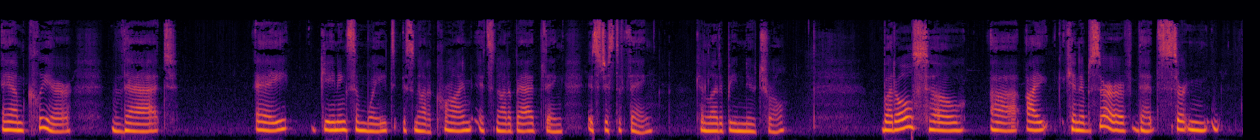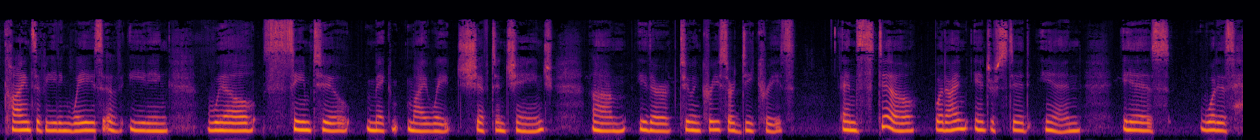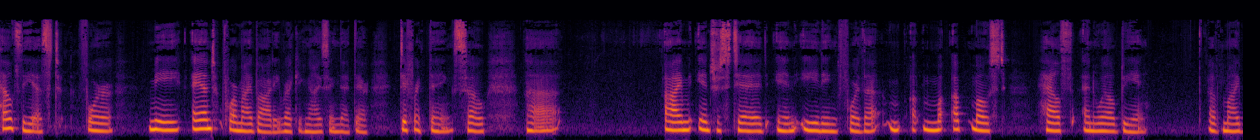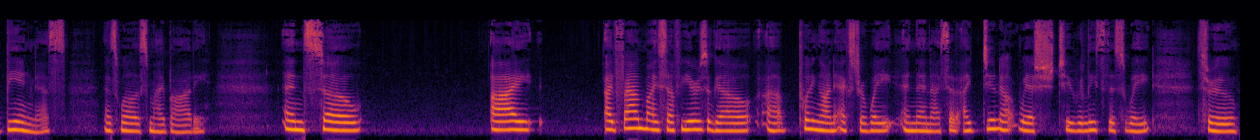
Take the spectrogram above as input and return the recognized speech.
am clear that A, gaining some weight is not a crime, it's not a bad thing, it's just a thing. Can let it be neutral. But also, uh, I can observe that certain kinds of eating, ways of eating, will seem to make my weight shift and change, um, either to increase or decrease. And still, what I'm interested in is what is healthiest for me and for my body, recognizing that they're different things. So uh, I'm interested in eating for the utmost health and well being of my beingness as well as my body. And so I I found myself years ago uh, putting on extra weight, and then I said, I do not wish to release this weight through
